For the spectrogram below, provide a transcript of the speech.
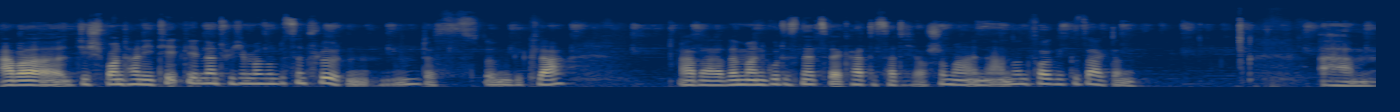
aber die Spontanität geht natürlich immer so ein bisschen flöten. Ne? Das ist irgendwie klar. Aber wenn man ein gutes Netzwerk hat, das hatte ich auch schon mal in einer anderen Folge gesagt, dann ähm,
